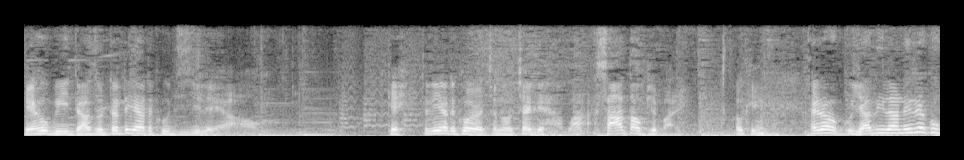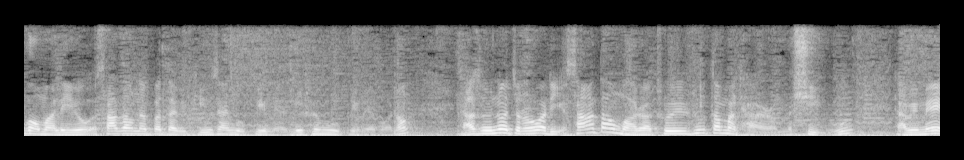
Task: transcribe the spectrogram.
ကဲဟုတ်ပြီဒါဆိုတတိယတစ်ခုကြည့်ကြည့်လိုက်အောင် ကဲတတိယတစ်ခုကတော့ကျွန်တော်ကြိုက်တဲ့ဟာပါအစားအသောက်ဖြစ်ပါတယ်โอเคအဲ့တော့ရာသီလာနေတဲ့ကိုကောင်မလေးကိုအစားအသောက်နဲ့ပတ်သက်ပြီး view ဆိုင်မှုပေးမယ်လူထွေးမှုပေးမယ်ပေါ့နော်ဒါဆိုရင်တော့ကျွန်တော်တို့ကဒီအစားအသောက်မှာတော့ trade to သတ်မှတ်ထားတာတော့မရှိဘူးဒါပေမဲ့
